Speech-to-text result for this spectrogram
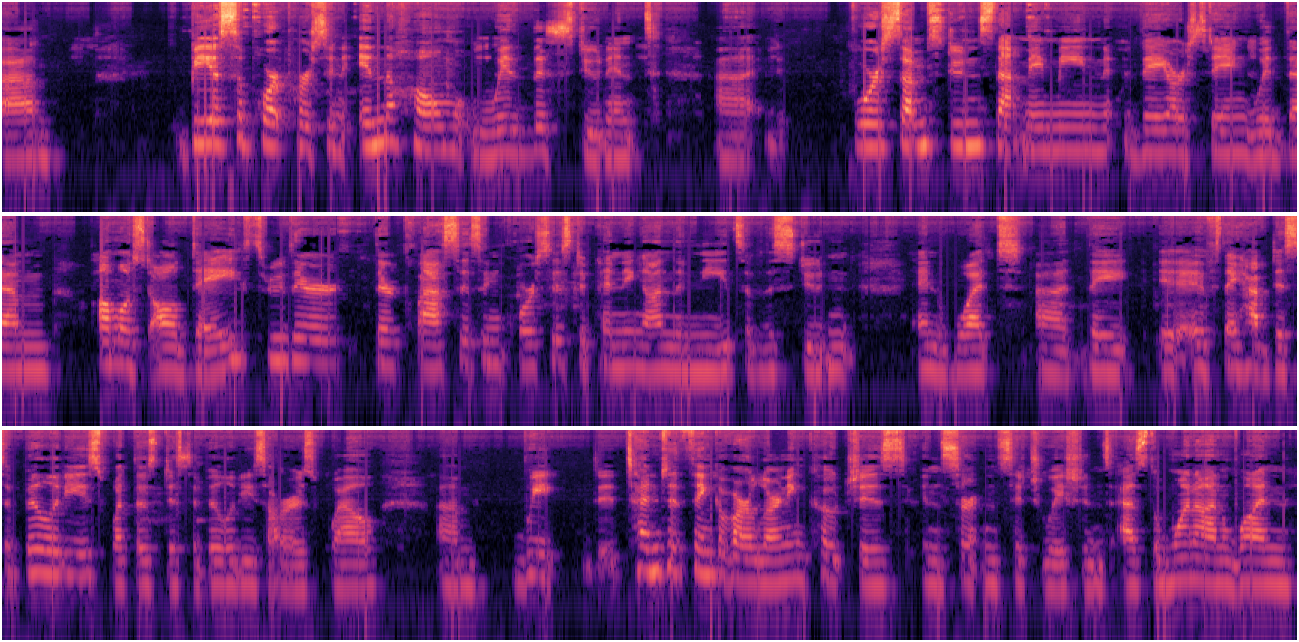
um, be a support person in the home with the student. Uh, for some students, that may mean they are staying with them almost all day through their their classes and courses, depending on the needs of the student and what uh, they, if they have disabilities, what those disabilities are as well. Um, we tend to think of our learning coaches in certain situations as the one-on-one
